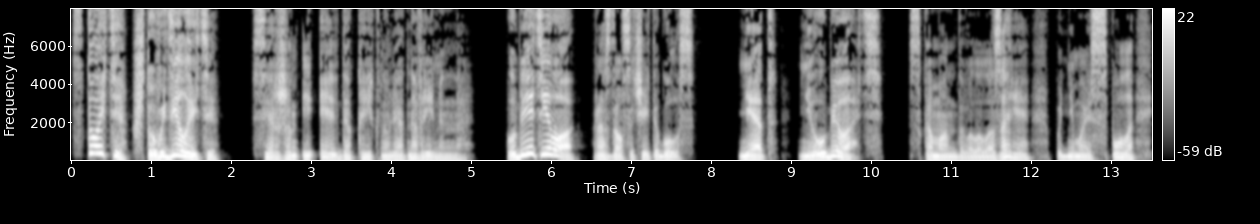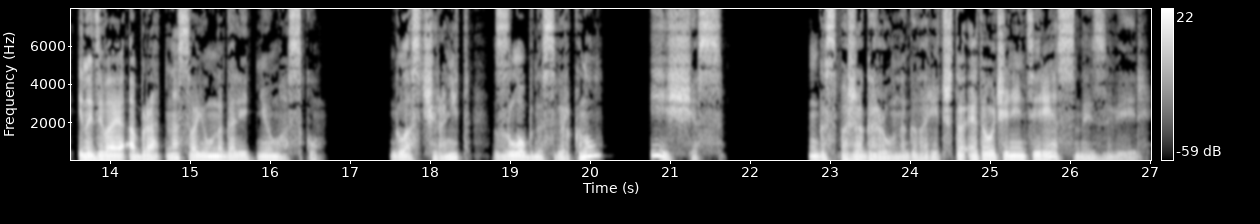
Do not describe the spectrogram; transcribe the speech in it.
«Стойте! Что вы делаете?» Сержан и Эльда крикнули одновременно. «Убить его!» — раздался чей-то голос. «Нет, не убивать!» — скомандовала Лазария, поднимаясь с пола и надевая обратно свою многолетнюю маску. Глаз Чаронит злобно сверкнул и исчез. Госпожа Гаруна говорит, что это очень интересный зверь.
